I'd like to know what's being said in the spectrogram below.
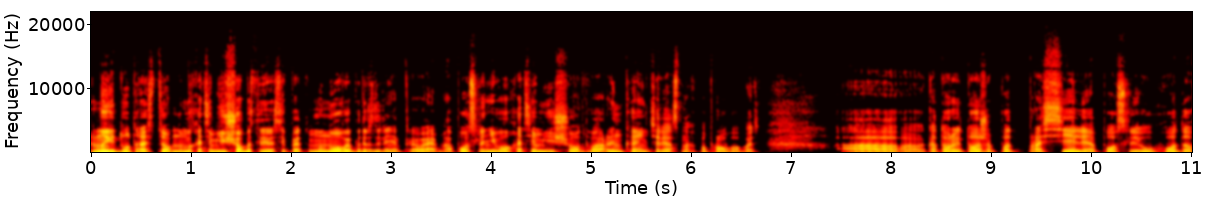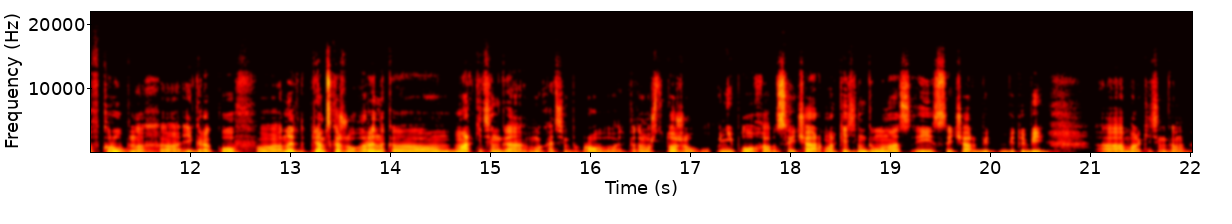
мы и тут растем, но мы хотим еще быстрее расти, поэтому мы новое подразделение открываем. А после него хотим еще два рынка интересных попробовать. А, которые тоже просели после уходов крупных а, игроков. А, ну, это прям скажу, рынок маркетинга мы хотим попробовать, потому что тоже неплохо с HR-маркетингом у нас и с HR B2B маркетингом.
